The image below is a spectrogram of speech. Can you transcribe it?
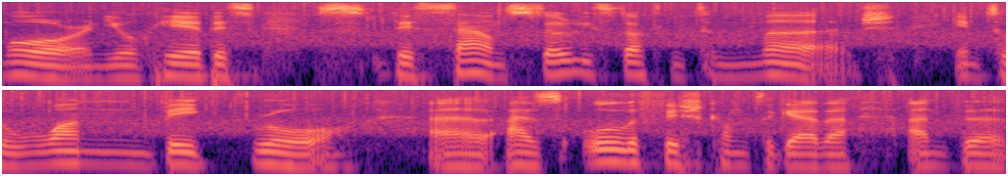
more, and you'll hear this this sound slowly starting to merge into one big roar. Uh, as all the fish come together and the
